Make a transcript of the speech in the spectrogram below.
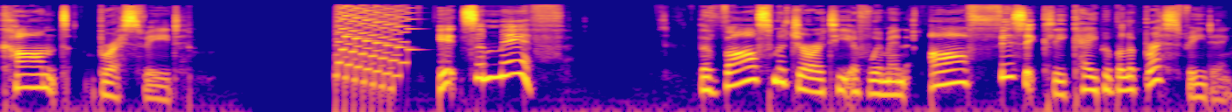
can't breastfeed. It's a myth. The vast majority of women are physically capable of breastfeeding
